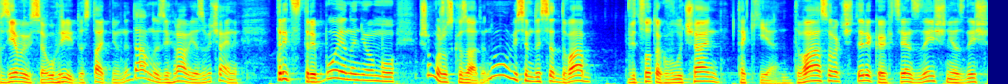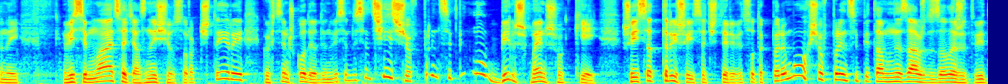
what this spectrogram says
з'явився у грі достатньо недавно. Зіграв я звичайних 33 боя на ньому. Що можу сказати? Ну, 82% влучань таке. 2,44 коефіцієнт знищення, знищений 18, а знищив 44, коефіцієнт шкоди 1,86, що в принципі ну, більш-менш окей. 63-64% перемог, що в принципі там не завжди залежить від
